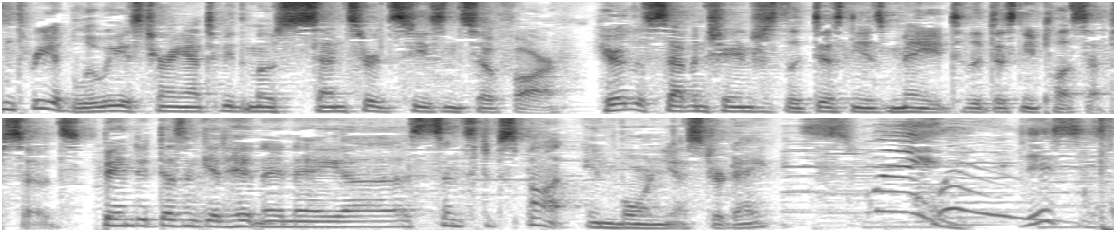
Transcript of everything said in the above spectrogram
Season 3 of Bluey is turning out to be the most censored season so far. Here are the seven changes that Disney has made to the Disney Plus episodes. Bandit doesn't get hit in a uh, sensitive spot in Born Yesterday. Swing. This is.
